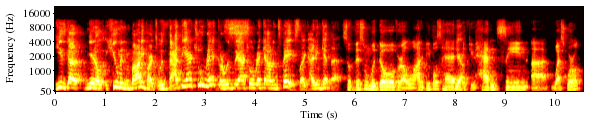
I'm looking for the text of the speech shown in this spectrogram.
he's got, you know, human body parts. Was that the actual Rick or was the actual Rick out in space? Like, I didn't get that. So this one would go over a lot of people's head Yeah. if you hadn't seen uh, Westworld,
